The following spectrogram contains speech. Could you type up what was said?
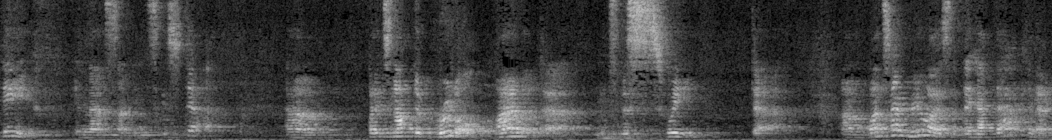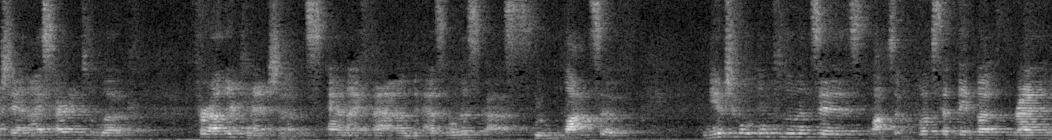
thief in that sentence is death. Um, but it's not the brutal, violent death, it's the sweet death. Um, once I realized that they had that connection, I started to look for other connections, and I found, as we'll discuss, lots of mutual influences, lots of books that they both read,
